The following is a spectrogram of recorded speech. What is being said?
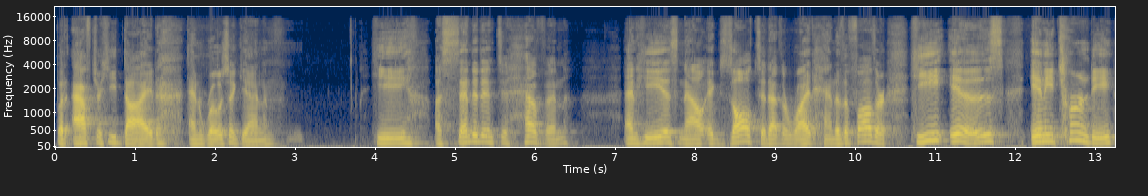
But after he died and rose again, he ascended into heaven and he is now exalted at the right hand of the Father. He is in eternity,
